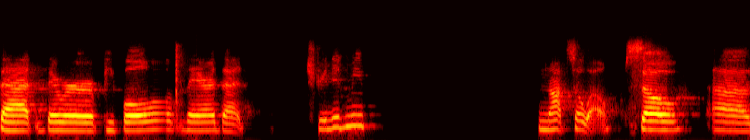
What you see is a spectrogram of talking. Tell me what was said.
that there were people there that treated me not so well. So uh,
